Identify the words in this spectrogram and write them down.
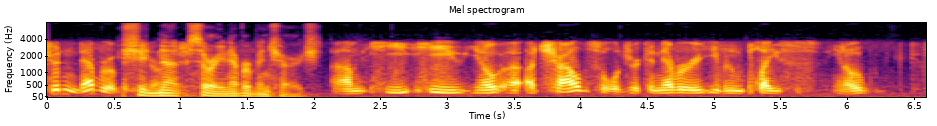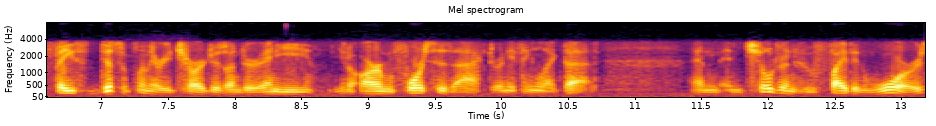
shouldn't never have been Should charged. not, sorry, never been charged. Um, he he you know a, a child soldier can never even place you know face disciplinary charges under any you know Armed Forces Act or anything like that. And and children who fight in wars,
